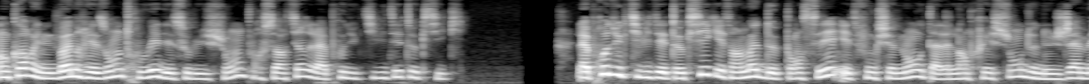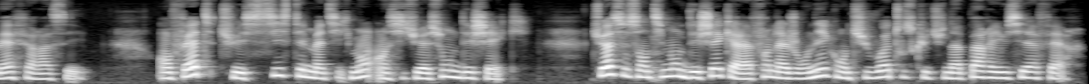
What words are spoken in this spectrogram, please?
Encore une bonne raison de trouver des solutions pour sortir de la productivité toxique. La productivité toxique est un mode de pensée et de fonctionnement où tu l'impression de ne jamais faire assez. En fait, tu es systématiquement en situation d'échec. Tu as ce sentiment d'échec à la fin de la journée quand tu vois tout ce que tu n'as pas réussi à faire.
